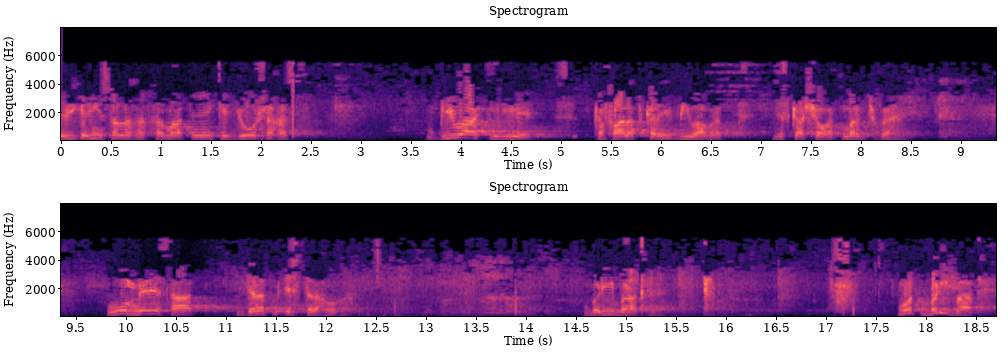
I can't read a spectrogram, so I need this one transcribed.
نبی کریم صلی اللہ علیہ وسلم فرماتے ہیں کہ جو شخص بیوہ کے لیے کفالت کرے، بیوہ عورت، جس کا شوہر مر چکا ہے، وہ میرے ساتھ جنت میں اس طرح ہوگا۔ بڑی بات ہے۔ بہت بڑی بات ہے۔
